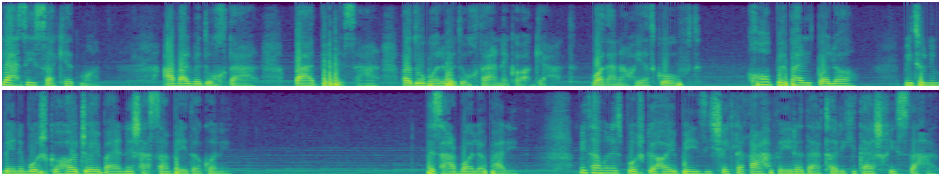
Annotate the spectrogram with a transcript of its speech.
لحظه ساکت ماند. اول به دختر بعد به پسر و دوباره به دختر نگاه کرد. و در نهایت گفت خب بپرید بالا. می‌تونیم بین بشکه ها جای برای نشستن پیدا کنید پسر بالا پرید. می توانست بشکه های بیزی شکل قهوه‌ای را در تاریکی تشخیص دهد.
